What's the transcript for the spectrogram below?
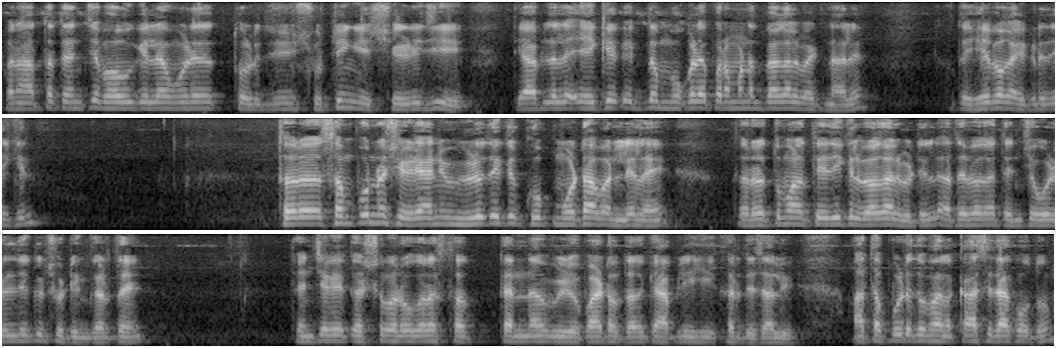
पण आता त्यांचे भाऊ गेल्यामुळे थोडी जी शूटिंग आहे शेळी जी आहे ती आपल्याला एक एक एकदम मोकळ्या प्रमाणात बघायला भेटणार आहे. आता हे बघा इकडे देखील. तर संपूर्ण शेळी आणि व्हिडिओ देखील खूप मोठा बनलेला आहे. तर तुम्हाला ते देखील बघायला भेटेल. आता बघा त्यांचे वडील देखील शूटिंग करत आहे त्यांचे काही कस्टमर वगैरे असतात त्यांना व्हिडिओ पाठवतात की आपली ही खरेदी चालू आहे. आता पुढे तुम्हाला कासे दाखवतो.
